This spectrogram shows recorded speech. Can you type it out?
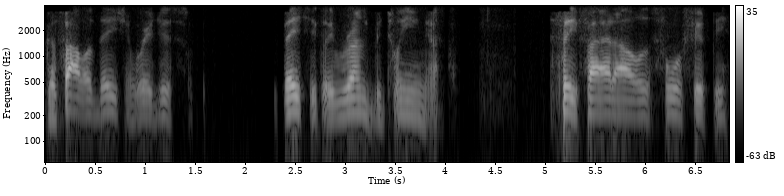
consolidation, where it just basically runs between uh, say five dollars, four fifty.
